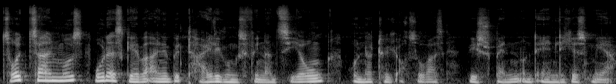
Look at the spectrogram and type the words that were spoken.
zurückzahlen muss, oder es gäbe eine Beteiligungsfinanzierung und natürlich auch sowas wie Spenden und ähnliches mehr.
